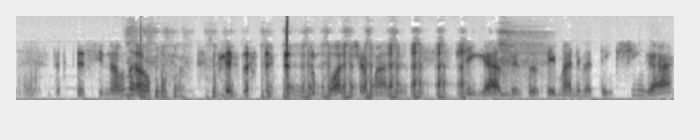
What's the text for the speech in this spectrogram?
Senão, não, não pode chamar, xingar as pessoas sem maneira. Tem que xingar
